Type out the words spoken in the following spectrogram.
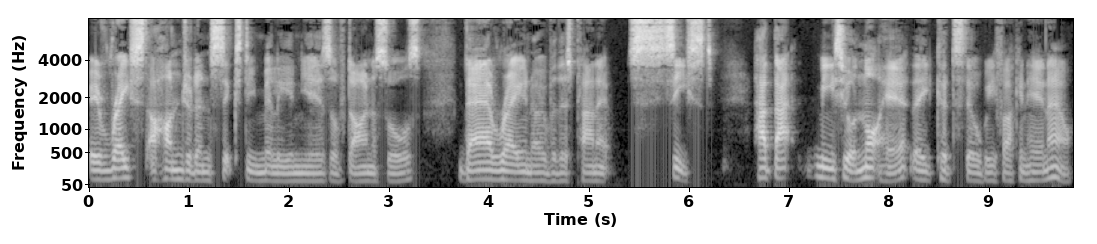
erased 160 million years of dinosaurs. Their reign over this planet ceased. Had that meteor not hit, they could still be fucking here now.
